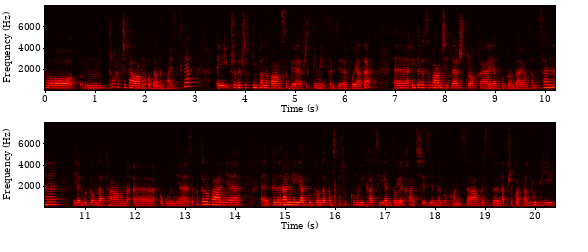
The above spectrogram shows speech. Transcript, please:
to mm, trochę czytałam o danym państwie i przede wszystkim planowałam sobie wszystkie miejsca, gdzie pojadę. E, interesowałam się też trochę, jak wyglądają tam ceny, jak wygląda tam e, ogólnie zakwaterowanie, e, generalnie jak wygląda tam sposób komunikacji, jak dojechać z jednego końca wyspy na przykład na drugi.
